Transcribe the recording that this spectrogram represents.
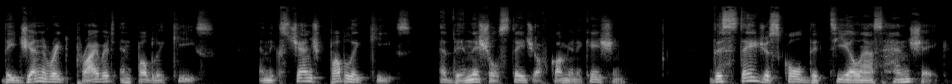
they generate private and public keys and exchange public keys at the initial stage of communication. This stage is called the TLS handshake.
